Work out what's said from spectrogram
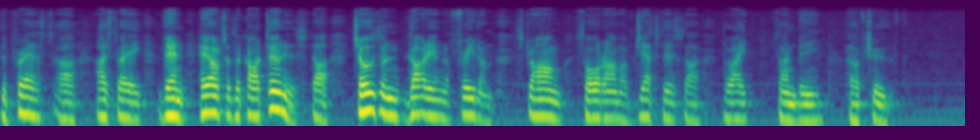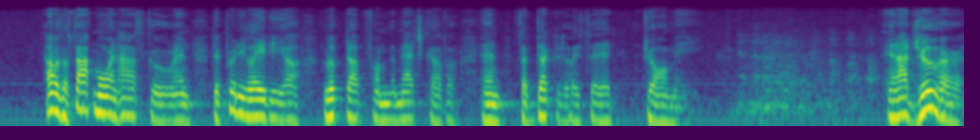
the press, uh, I say, then hail to the cartoonist, uh, chosen guardian of freedom, strong sword arm of justice, uh, bright sunbeam of truth. I was a sophomore in high school, and the pretty lady uh, looked up from the match cover and seductively said, draw me. and I drew her.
